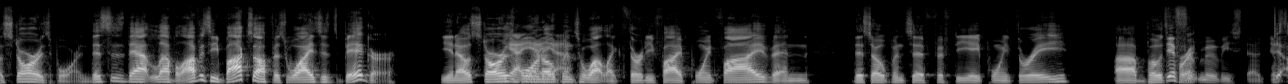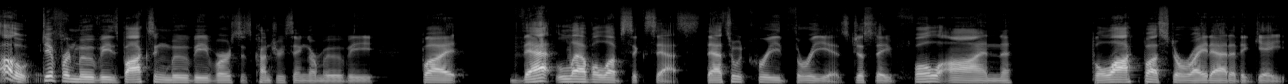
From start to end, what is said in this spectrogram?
A Star is Born. This is that level. Obviously, box office wise, it's bigger. You know, Star is Yeah, Born yeah, yeah. opened to what, like 35.5, and this opens to 58.3. Uh, both for- Different movies though. Different oh, movies. different movies, boxing movie versus country singer movie, but that level of success, that's what Creed 3 is. Just a full on blockbuster right out of the gate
